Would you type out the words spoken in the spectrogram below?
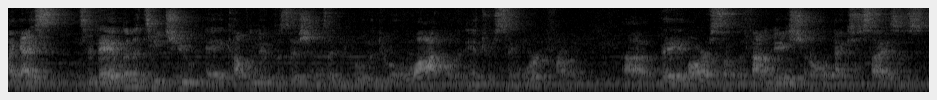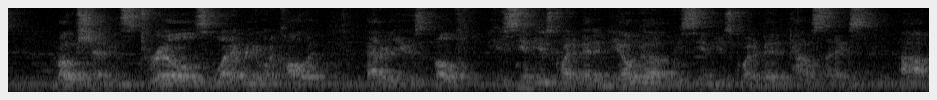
Hi guys, today I'm going to teach you a couple new positions that you'll be able to do a lot of interesting work from. Uh, they are some of the foundational exercises, motions, drills, whatever you want to call it, that are used both, you see them used quite a bit in yoga, we see them used quite a bit in calisthenics, uh,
